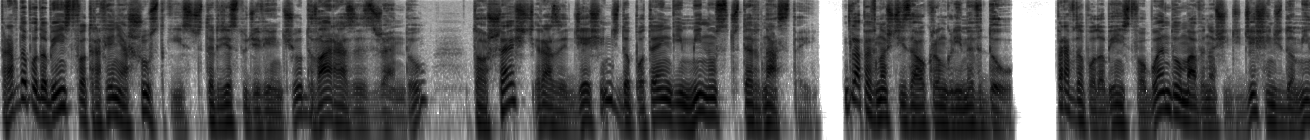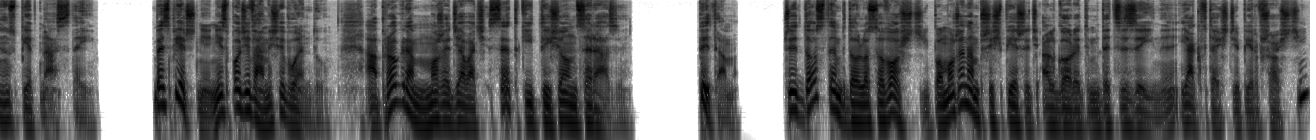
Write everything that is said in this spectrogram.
Prawdopodobieństwo trafienia szóstki z 49 dwa razy z rzędu to 6 razy 10 do potęgi minus 14. Dla pewności zaokrąglimy w dół. Prawdopodobieństwo błędu ma wynosić 10 do minus 15. Bezpiecznie, nie spodziewamy się błędu. A program może działać setki, tysiące razy. Pytam, czy dostęp do losowości pomoże nam przyspieszyć algorytm decyzyjny, jak w teście pierwszości?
